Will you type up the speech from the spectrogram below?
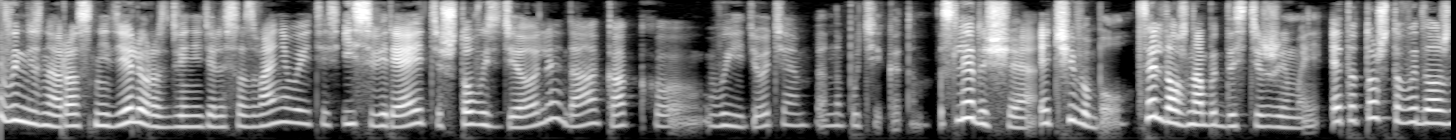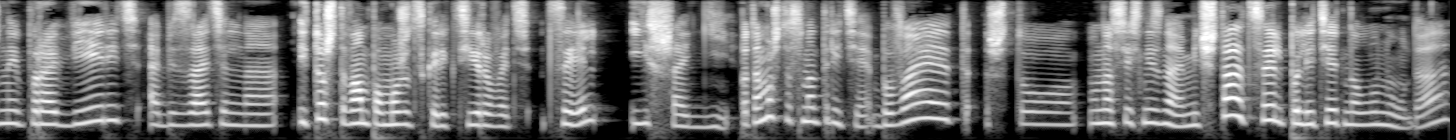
и вы, не знаю, раз в неделю, раз в две недели созваниваетесь и сверяете, что вы сделали, да, как э, вы идете на пути к этому. Следующее — achievable. Цель должна быть достижимой. Это то, что вы должны проверить обязательно, и то, что вам поможет скорректировать цель и шаги. Потому что, смотрите, бывает, что у нас есть, не знаю, мечта, цель полететь на Луну, да?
